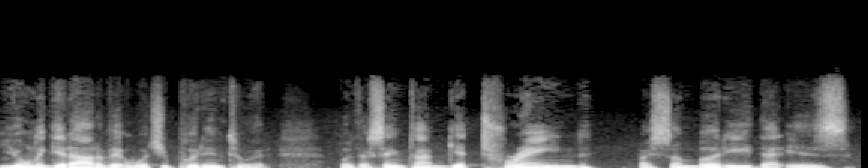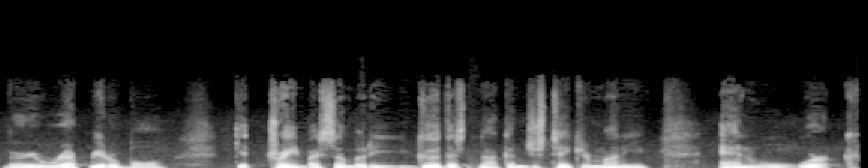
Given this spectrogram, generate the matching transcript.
You only get out of it what you put into it. But at the same time, get trained by somebody that is very reputable. Get trained by somebody good that's not going to just take your money and work.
